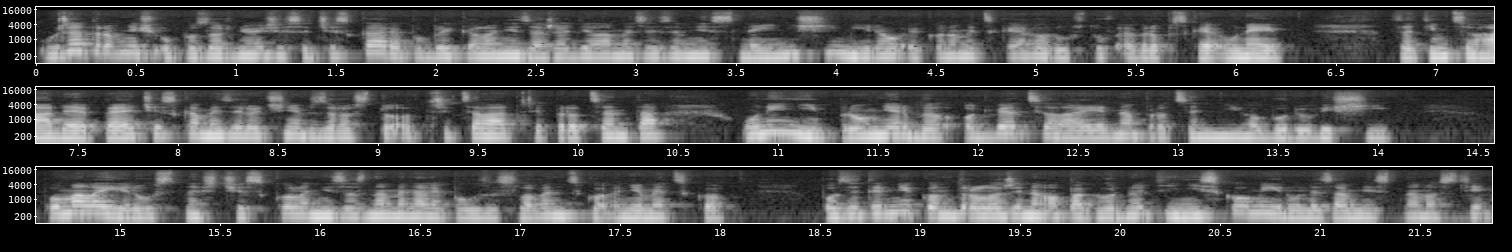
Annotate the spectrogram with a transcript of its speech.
Úřad rovněž upozorňuje, že se Česká republika loni zařadila mezi země s nejnižší mírou ekonomického růstu v Evropské unii. Zatímco HDP Česka meziročně vzrostl o 3,3% unijní průměr byl o 2,1 procentního bodu vyšší. Pomalej růst než Česko loni zaznamenali pouze Slovensko a Německo. Pozitivně kontroloři naopak hodnotí nízkou míru nezaměstnanosti,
